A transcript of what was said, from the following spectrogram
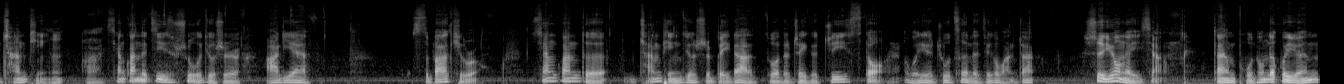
产品啊，相关的技术就是 RDF、Sparkle，相关的产品就是北大做的这个 G Store，我也注册了这个网站。试用了一下，但普通的会员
